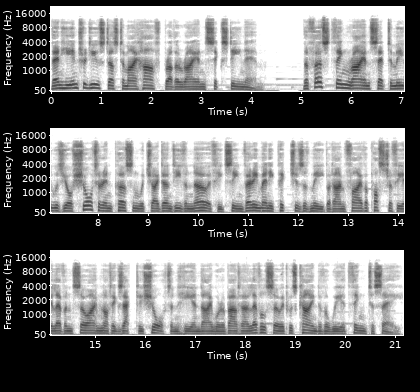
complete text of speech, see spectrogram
Then he introduced us to my half brother Ryan 16M. The first thing Ryan said to me was you're shorter in person which I don't even know if he'd seen very many pictures of me but I'm 5 apostrophe 11 so I'm not exactly short and he and I were about our level so it was kind of a weird thing to say.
